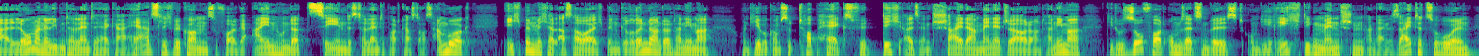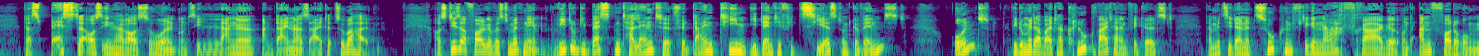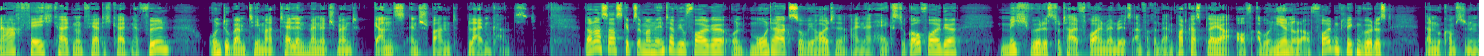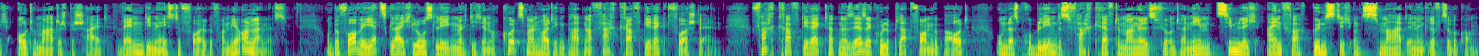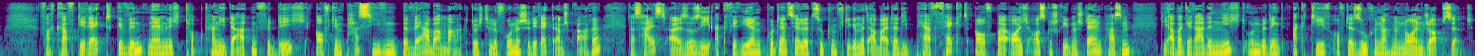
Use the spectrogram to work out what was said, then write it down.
Hallo meine lieben Talente-Hacker, herzlich willkommen zu Folge 110 des Talente-Podcasts aus Hamburg. Ich bin Michael Assauer, ich bin Gründer und Unternehmer und hier bekommst du Top-Hacks für dich als Entscheider, Manager oder Unternehmer, die du sofort umsetzen willst, um die richtigen Menschen an deine Seite zu holen, das Beste aus ihnen herauszuholen und sie lange an deiner Seite zu behalten. Aus dieser Folge wirst du mitnehmen, wie du die besten Talente für dein Team identifizierst und gewinnst und wie du Mitarbeiter klug weiterentwickelst, damit sie deine zukünftige Nachfrage und Anforderungen nach Fähigkeiten und Fertigkeiten erfüllen und du beim Thema Talentmanagement ganz entspannt bleiben kannst. Donnerstags gibt's immer eine Interviewfolge und montags, so wie heute, eine Hacks to Go Folge. Mich würde es total freuen, wenn du jetzt einfach in deinem Podcast-Player auf Abonnieren oder auf Folgen klicken würdest. Dann bekommst du nämlich automatisch Bescheid, wenn die nächste Folge von mir online ist. Und bevor wir jetzt gleich loslegen, möchte ich dir noch kurz meinen heutigen Partner Fachkraft Direkt vorstellen. Fachkraft Direkt hat eine sehr, sehr coole Plattform gebaut, um das Problem des Fachkräftemangels für Unternehmen ziemlich einfach, günstig und smart in den Griff zu bekommen. Fachkraft Direkt gewinnt nämlich Top-Kandidaten für dich auf dem passiven Bewerbermarkt durch telefonische Direktansprache. Das heißt also, sie akquirieren potenzielle zukünftige Mitarbeiter, die perfekt auf bei euch ausgeschriebene Stellen passen, die aber gerade nicht unbedingt aktiv auf der Suche nach einem neuen Job sind.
